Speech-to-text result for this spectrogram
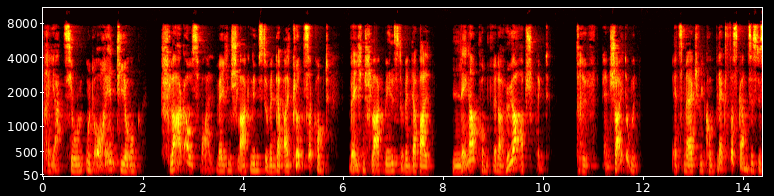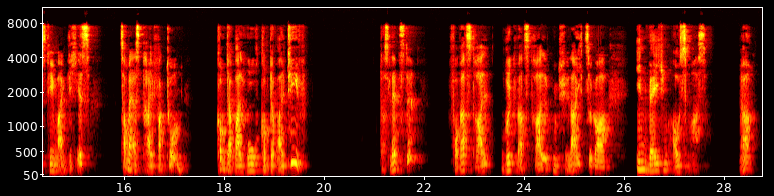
Reaktion und Orientierung. Schlagauswahl. Welchen Schlag nimmst du, wenn der Ball kürzer kommt? Welchen Schlag wählst du, wenn der Ball länger kommt, wenn er höher abspringt? Triff Entscheidungen. Jetzt merkst du, wie komplex das ganze System eigentlich ist. Jetzt haben wir erst drei Faktoren. Kommt der Ball hoch, kommt der Ball tief? Das letzte, Vorwärtstrall, Rückwärtstrall und vielleicht sogar in welchem Ausmaß. Ja?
